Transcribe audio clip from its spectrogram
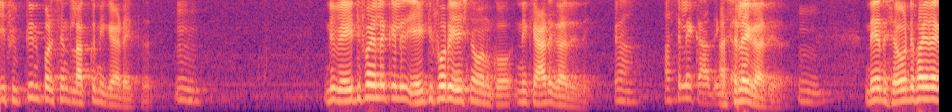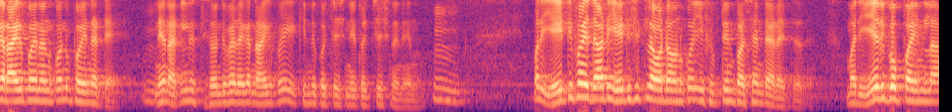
ఈ ఫిఫ్టీన్ పర్సెంట్ లక్ నీకు యాడ్ అవుతుంది. నువ్వు ఎయిటీ ఫైవ్లోకి వెళ్ళి ఎయిటీ ఫోర్ చేసినావు అనుకో నీకు యాడ్ కాదు ఇది. అసలే కాదు అసలే కాదు ఇది. నేను సెవెంటీ ఫైవ్ దగ్గర ఆగిపోయినా అనుకొని పోయినట్టే. నేను అట్లీస్ట్ సెవెంటీ ఫైవ్ దగ్గర ఆగిపోయి కిందికి వచ్చేసి నీటి వచ్చేసిన నేను. మరి ఎయిటీ ఫైవ్ దాటి ఎయిటీ సిక్స్లో అవ్వడం అనుకో ఈ ఫిఫ్టీన్ పర్సెంట్ యాడ్ అవుతుంది. మరి ఏది గొప్ప ఇంట్లో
